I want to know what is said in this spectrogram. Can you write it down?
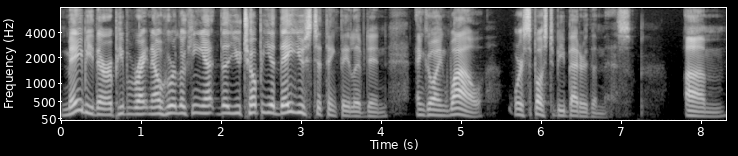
maybe there are people right now who are looking at the utopia they used to think they lived in and going, "Wow, we're supposed to be better than this." Um,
